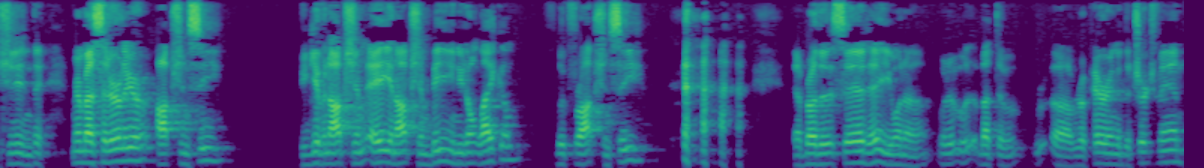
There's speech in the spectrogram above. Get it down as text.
She didn't think. Remember, I said earlier, option C. If you give an option A and option B, and you don't like them, look for option C. that brother that said, "Hey, you want to about the uh, repairing of the church van?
